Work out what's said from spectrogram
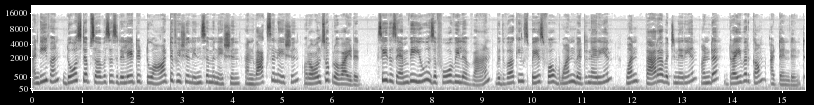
And even doorstep services related to artificial insemination and vaccination are also provided. See, this MVU is a four wheeler van with working space for one veterinarian, one para veterinarian, and a driver come attendant.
